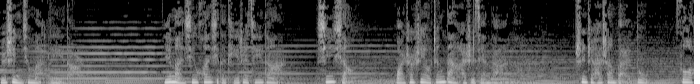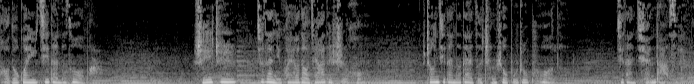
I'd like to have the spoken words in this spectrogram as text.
于是你就买了一袋儿。你满心欢喜的提着鸡蛋，心想晚上是要蒸蛋还是煎蛋呢？甚至还上百度搜了好多关于鸡蛋的做法。谁知就在你快要到家的时候。装鸡蛋的袋子承受不住破了，鸡蛋全打碎了。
